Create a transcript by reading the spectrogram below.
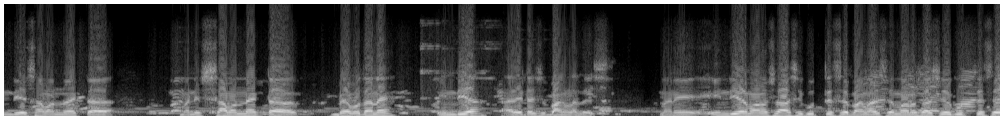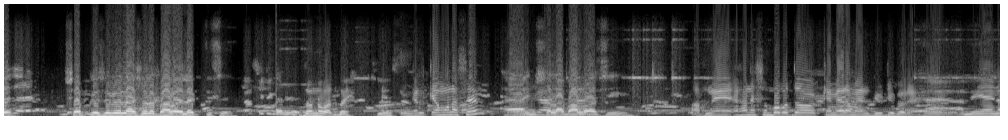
ইন্ডিয়া সামান্য একটা মানে সামান্য একটা ব্যবধানে ইন্ডিয়া আর এটা হচ্ছে বাংলাদেশ। মানে ইন্ডিয়ার মানুষ আসে ঘুরতেছে বাংলাদেশের মানুষ আসে ঘুরতেছে। সবকিছু মিলে আসলে ভালোই লাগতেছে। ধন্যবাদ ভাই। কেমন আছেন? হ্যাঁ ইনশাল্লাহ ভালো আছি। আপনি এখানে সম্ভবত ক্যামেরাম্যান ডিউটি করেন হ্যাঁ আমি এন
